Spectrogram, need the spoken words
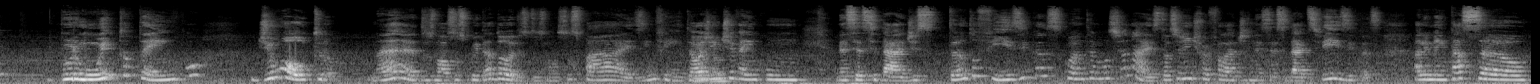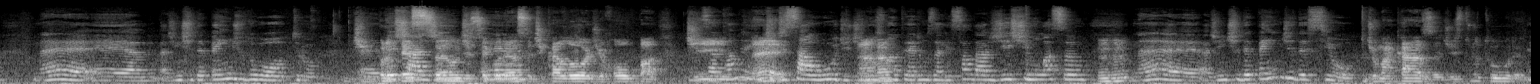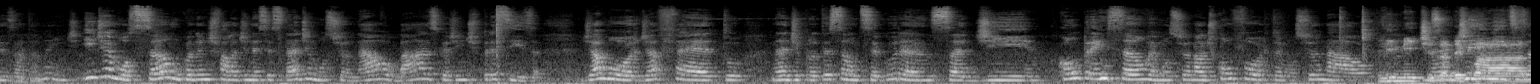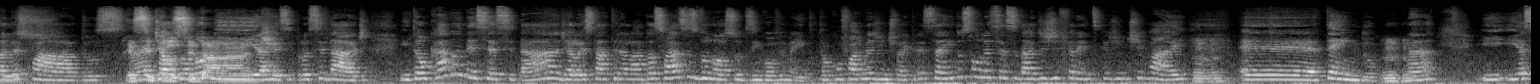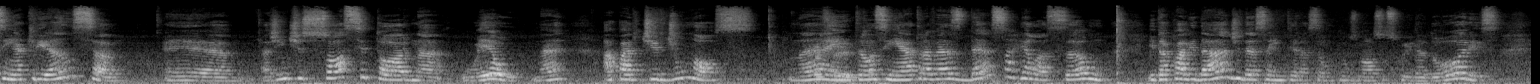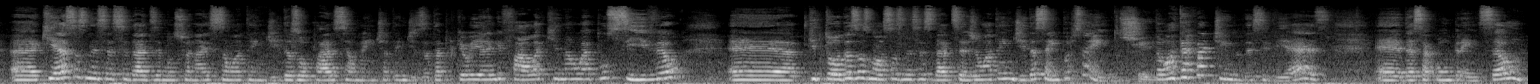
por muito tempo de um outro, né? Dos nossos cuidadores, dos nossos pais, enfim. Então a Uhum. gente vem com necessidades tanto físicas quanto emocionais. Então se a gente for falar de necessidades físicas, alimentação, né? É, a gente depende do outro. De é, proteção, de gente- segurança, de calor, de roupa, de. Exatamente, né? de saúde, de nos Aham. mantermos ali saudáveis, de estimulação, Uhum. né? A gente depende desse outro. De uma casa, de estrutura. Exatamente. E de emoção, quando a gente fala de necessidade emocional básica, a gente precisa de amor, de afeto, né, de proteção, de segurança, de compreensão emocional, de conforto emocional, Limites né, adequados. de limites adequados, né, de autonomia, reciprocidade. Então, cada necessidade ela está atrelada às fases do nosso desenvolvimento. Então, conforme a gente vai crescendo, são necessidades diferentes que a gente vai Uhum. é, tendo, Uhum. né? E, e, assim, a criança, é, a gente só se torna o eu, né? A partir de um nós, né? Perfeito. Então, assim, é através dessa relação e da qualidade dessa interação com os nossos cuidadores é, que essas necessidades emocionais são atendidas ou parcialmente atendidas. Até porque o Yang fala que não é possível é, que todas as nossas necessidades sejam atendidas 100%. Sim. Então, até partindo desse viés, é, dessa compreensão,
